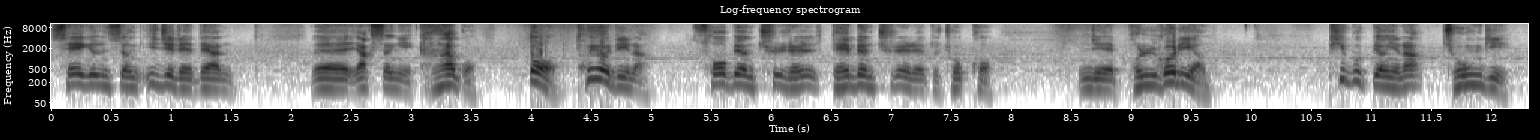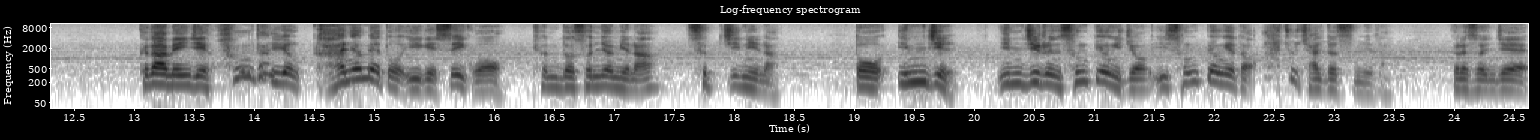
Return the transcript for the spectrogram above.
세균성 이질에 대한 에, 약성이 강하고 또 토열이나 소변 출혈, 대변 출혈에도 좋고 이제 볼거리염, 피부병이나 종기, 그 다음에 이제 황달령 간염에도 이게 쓰이고 편도선염이나 습진이나 또 임질, 임질은 성병이죠. 이 성병에도 아주 잘 듣습니다. 그래서 이제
